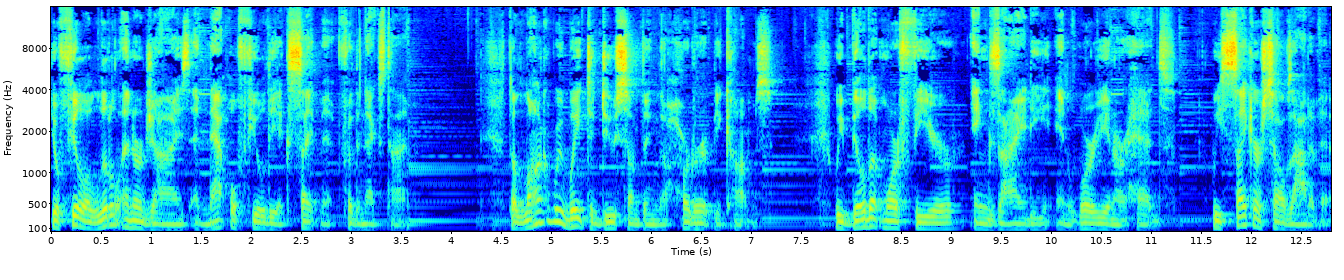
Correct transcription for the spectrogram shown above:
You'll feel a little energized, and that will fuel the excitement for the next time. The longer we wait to do something, the harder it becomes. We build up more fear, anxiety, and worry in our heads we psych ourselves out of it.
